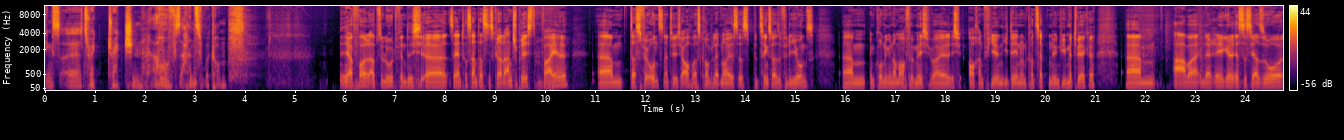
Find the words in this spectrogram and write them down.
Dings, äh, Track, Traction auf Sachen zu bekommen. Ja, voll, absolut. Finde ich äh, sehr interessant, dass du es gerade ansprichst, weil ähm, das für uns natürlich auch was komplett Neues ist, beziehungsweise für die Jungs. Ähm, Im Grunde genommen auch für mich, weil ich auch an vielen Ideen und Konzepten irgendwie mitwirke. Ähm, aber in der Regel ist es ja so,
